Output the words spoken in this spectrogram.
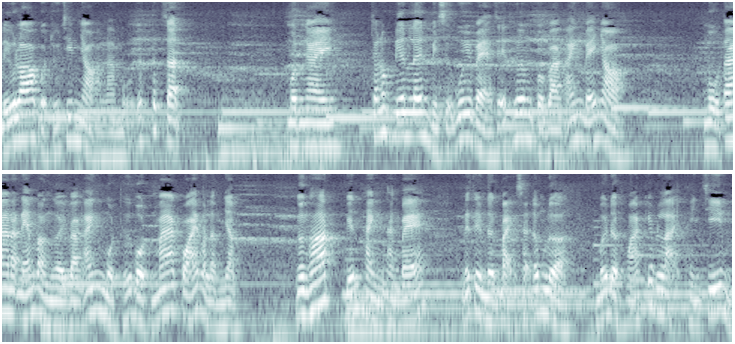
líu lo của chú chim nhỏ làm mụ rất tức giận. Một ngày, trong lúc điên lên vì sự vui vẻ dễ thương của vàng anh bé nhỏ, mụ ta đã ném vào người vàng anh một thứ bột ma quái và lầm nhầm. Ngừng hót biến thành thằng bé, nếu tìm được bảy sợi đông lửa mới được hóa kiếp lại thành chim.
